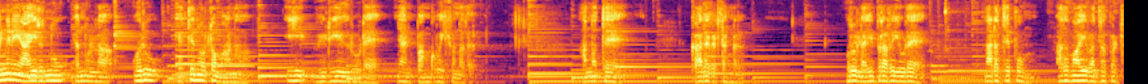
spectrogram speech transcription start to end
എങ്ങനെയായിരുന്നു എന്നുള്ള ഒരു എത്തിനോട്ടമാണ് ഈ വീഡിയോയിലൂടെ ഞാൻ പങ്കുവയ്ക്കുന്നത്. അന്നത്തെ കാലഘട്ടങ്ങൾ ഒരു ലൈബ്രറിയുടെ നടത്തിപ്പും അതുമായി ബന്ധപ്പെട്ട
